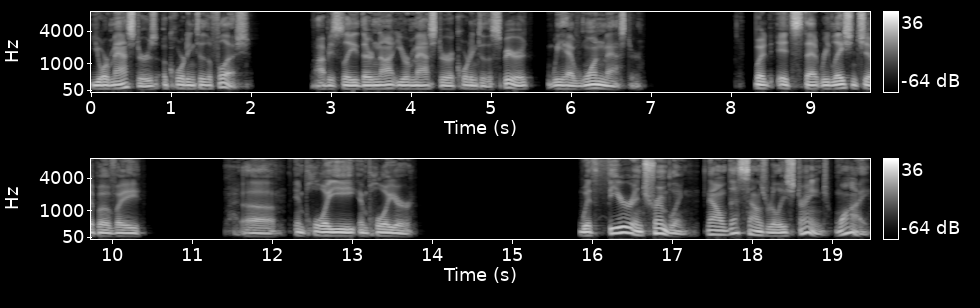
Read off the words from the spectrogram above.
your masters according to the flesh. Obviously, they're not your master according to the spirit. We have one master. But it's that relationship of a uh, employee employer with fear and trembling. Now, that sounds really strange. Why?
